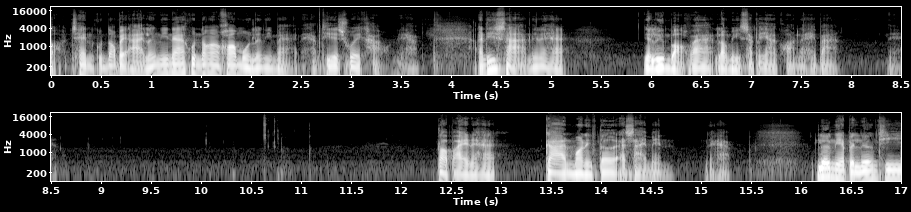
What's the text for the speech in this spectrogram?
ก่อน เช่น คุณต้องไปอ่านเรื่องนี้นะ คุณต้องเอาข้อมูลเรื่องนี้มานะครับที่จะช่วยเขานะครับอันที่3เนี่ยนะฮะอย่าลืมบอกว่าเรามีทรัพยากรอะไรให้บ้างนะต่อไปนะฮะการ monitor assignment นะครับ เรื่องนี้เป็นเรื่องที่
